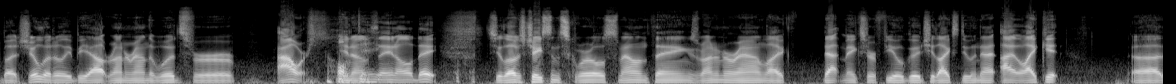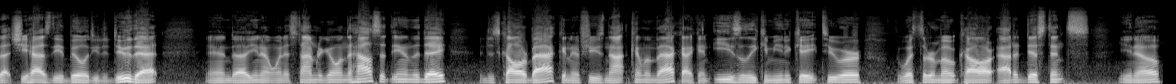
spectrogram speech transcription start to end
but she'll literally be out running around the woods for hours. All you know what I'm saying? All day. She loves chasing squirrels, smelling things, running around. Like that makes her feel good. She likes doing that. I like it uh, that she has the ability to do that. And uh, you know, when it's time to go in the house at the end of the day, I just call her back. And if she's not coming back, I can easily communicate to her with the remote collar at a distance. You know,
